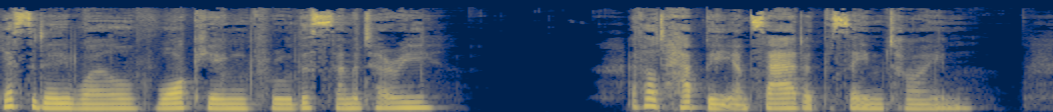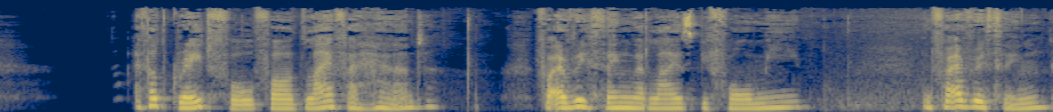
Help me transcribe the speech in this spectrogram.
Yesterday, while walking through this cemetery, I felt happy and sad at the same time. I felt grateful for the life I had for everything that lies before me, and for everything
